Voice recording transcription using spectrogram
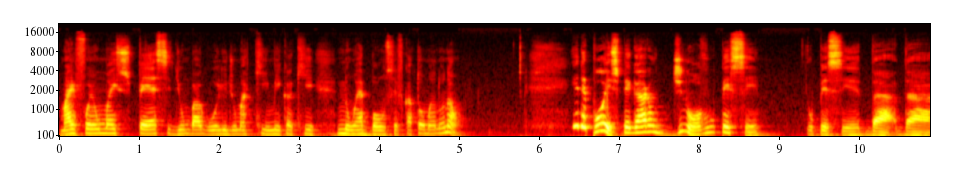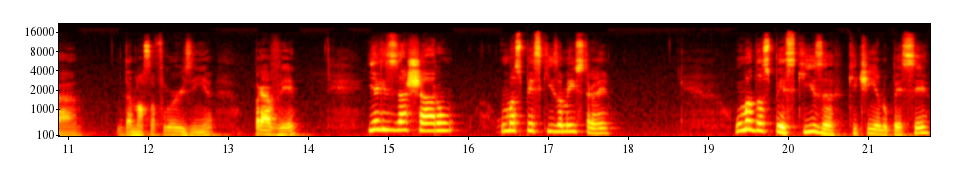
Mas foi uma espécie de um bagulho, de uma química que não é bom você ficar tomando, não. E depois pegaram de novo o PC, o PC da, da, da nossa florzinha, para ver. E eles acharam umas pesquisas meio estranhas. Uma das pesquisas que tinha no PC,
